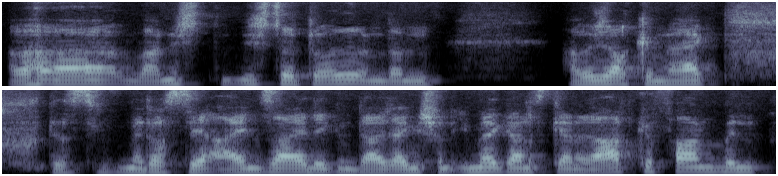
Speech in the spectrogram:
aber war nicht, nicht so toll und dann habe ich auch gemerkt, pff, das ist mir doch sehr einseitig und da ich eigentlich schon immer ganz gern Rad gefahren bin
